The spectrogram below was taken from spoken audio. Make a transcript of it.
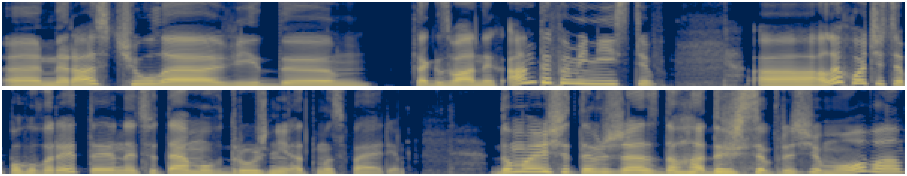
е, не раз чула від ем, так званих антифеміністів, але хочеться поговорити на цю тему в дружній атмосфері. Думаю, що ти вже здогадуєшся, про що мова.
